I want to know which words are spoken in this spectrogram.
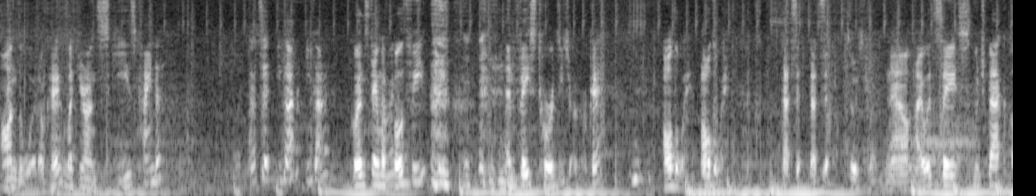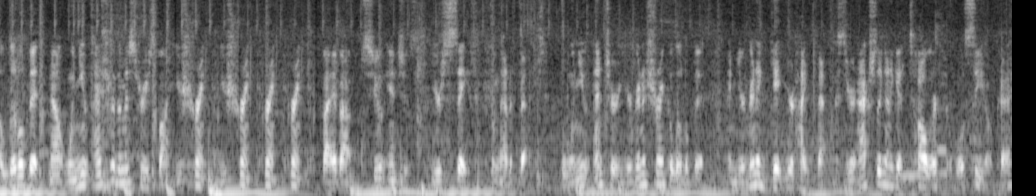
on the wood, okay? Like you're on skis, kinda. That's it, you got it, you got it. Go ahead and stand with both feet and face towards each other, okay? All the way, all the way. That's it, that's it. Now, I would say scooch back a little bit. Now, when you enter the mystery spot, you shrink, you shrink, shrink, shrink by about two inches. You're safe from that effect. But when you enter, you're gonna shrink a little bit and you're gonna get your height back. So you're actually gonna get taller, we'll see, okay?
